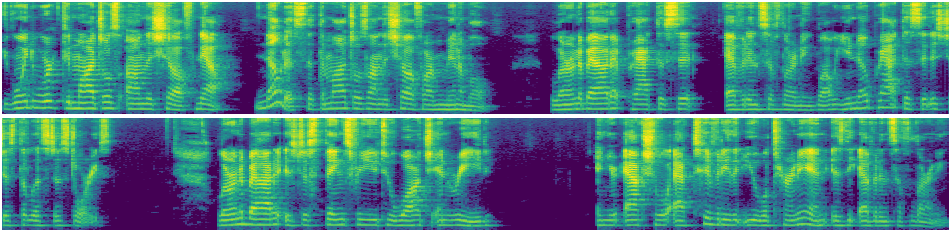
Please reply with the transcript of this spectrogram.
You're going to work the modules on the shelf. Now, notice that the modules on the shelf are minimal. Learn about it, practice it, evidence of learning. Well, you know, practice it is just a list of stories. Learn about it is just things for you to watch and read. And your actual activity that you will turn in is the evidence of learning.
